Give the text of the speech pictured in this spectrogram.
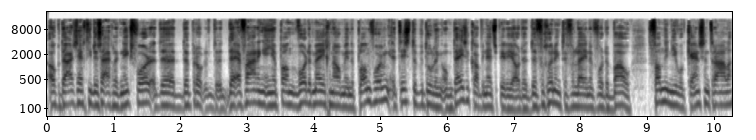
ook daar zegt hij dus eigenlijk niks voor. De, de, de, de, ervaringen in Japan worden meegenomen in de planvorming. Het is de bedoeling om deze kabinetsperiode de vergunning te verlenen... voor de bouw van die nieuwe kerncentrale.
